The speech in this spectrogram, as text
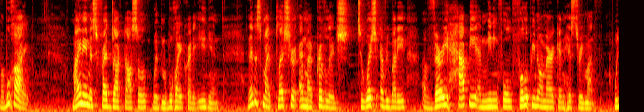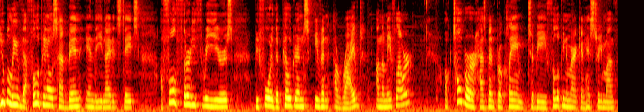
Mabuhay! My name is Fred Docdoso with Mabuhay Credit Union, and it is my pleasure and my privilege to wish everybody a very happy and meaningful Filipino American History Month. Would you believe that Filipinos have been in the United States a full 33 years before the Pilgrims even arrived on the Mayflower? October has been proclaimed to be Filipino American History Month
